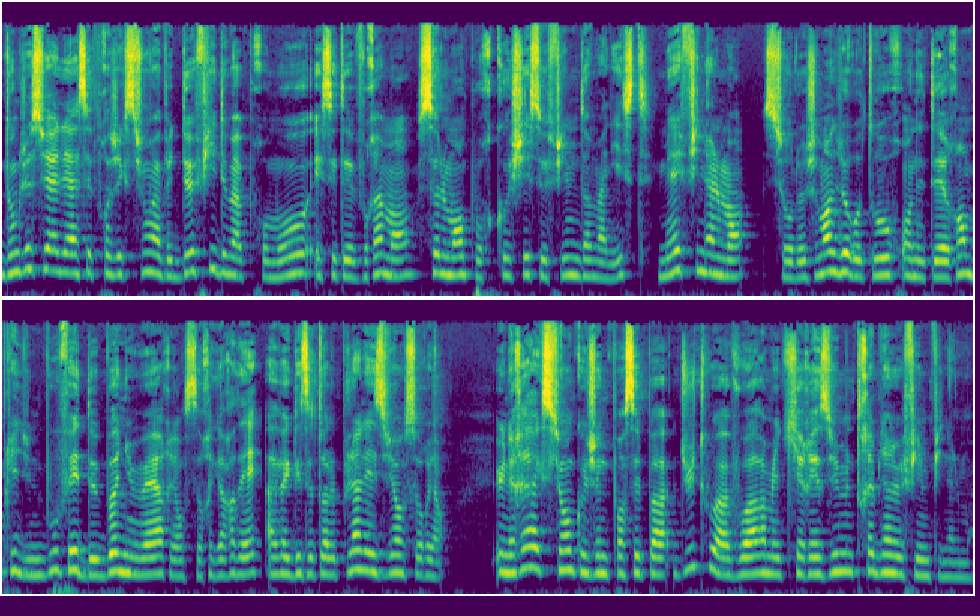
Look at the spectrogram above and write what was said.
Donc je suis allée à cette projection avec deux filles de ma promo et c'était vraiment seulement pour cocher ce film dans ma liste. Mais finalement, sur le chemin du retour, on était rempli d'une bouffée de bonne humeur et on se regardait avec des étoiles plein les yeux en souriant. Une réaction que je ne pensais pas du tout avoir mais qui résume très bien le film finalement.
